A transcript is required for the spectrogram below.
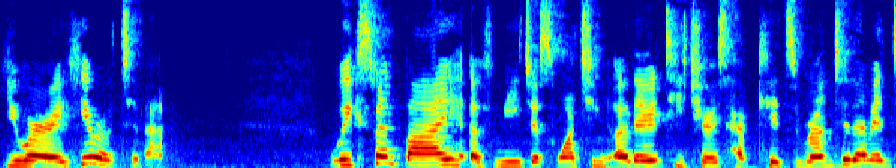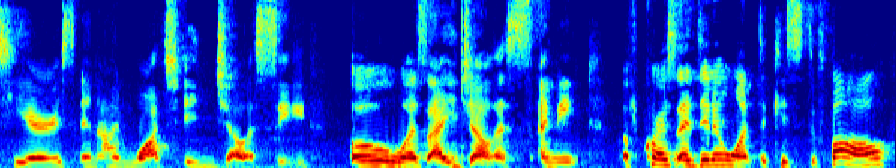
You are a hero to them. Weeks went by of me just watching other teachers have kids run to them in tears, and I'd watch in jealousy. Oh, was I jealous? I mean, of course, I didn't want the kids to fall,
